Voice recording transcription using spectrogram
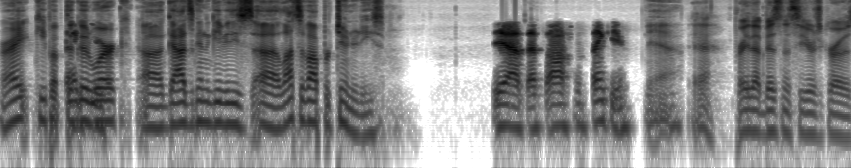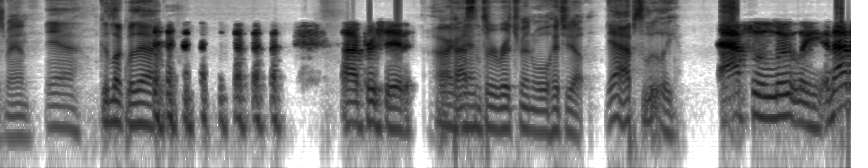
Right? Keep up the Thank good you. work. Uh, God's going to give you these uh, lots of opportunities. Yeah, that's awesome. Thank you. Yeah. Yeah. Pray that business of yours grows, man. Yeah. Good luck with that. I appreciate it. All We're right, passing man. through Richmond. We'll hit you up. Yeah, absolutely. Absolutely. And that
